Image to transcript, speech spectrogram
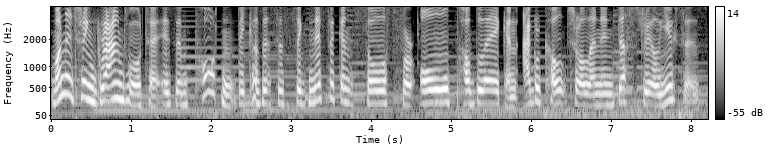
Monitoring groundwater is important because it's a significant source for all public and agricultural and industrial uses.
